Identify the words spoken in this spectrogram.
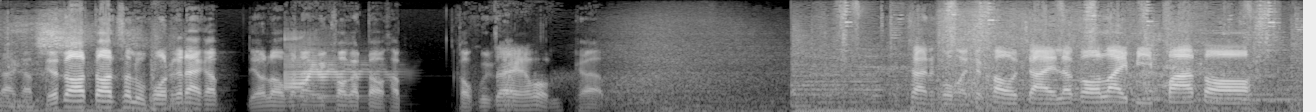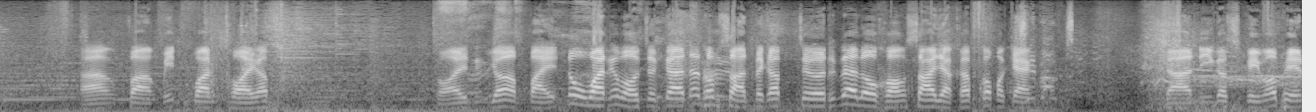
ได้ครับเดี๋ยวตอนตอนสรุปผลก็ได้ครับเดี๋ยวเรามานั่งวิเคราะห์กันต่อครับขอบคุณคได้รับครับผมครับท่านคงอาจจะเข้าใจแล้วก็ไล่บีบมาต่อทางฝั่งมิดวันทอยครับ ทอยหนึ่งย่อไปโนวันก็บอกจัดการด้าทอมสันไปครับ เจอทางด้าโลของซายักครับเข้ามาแกงด้านนี้ก็สกรีมว่าเพน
